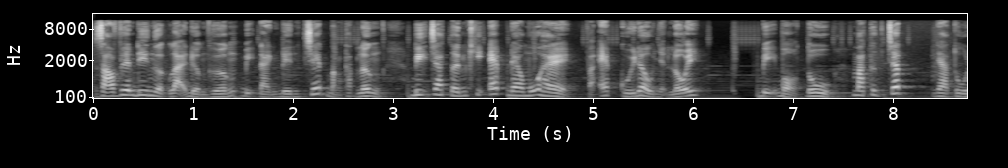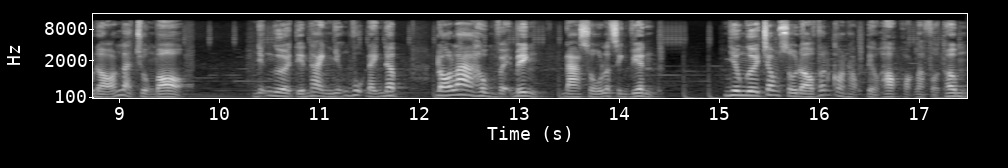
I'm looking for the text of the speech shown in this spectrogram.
Giáo viên đi ngược lại đường hướng bị đánh đến chết bằng thắt lưng, bị tra tấn khi ép đeo mũ hề và ép cúi đầu nhận lỗi. Bị bỏ tù mà thực chất nhà tù đó là chuồng bò. Những người tiến hành những vụ đánh đập đó là hồng vệ binh, đa số là sinh viên. Nhiều người trong số đó vẫn còn học tiểu học hoặc là phổ thông,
